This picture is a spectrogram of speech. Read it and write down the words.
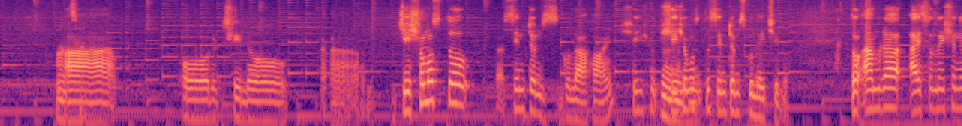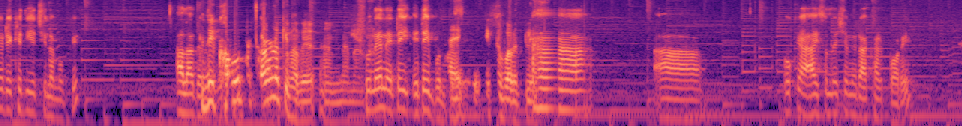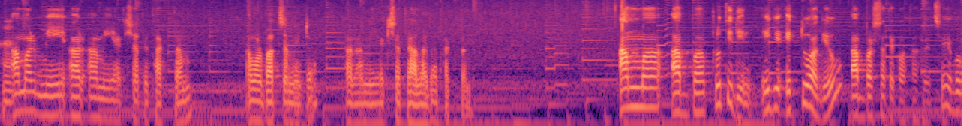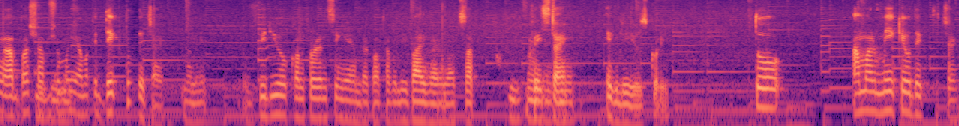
ওর ছিল যে সমস্ত সিমটমসগুলা হয় সেই সেই সমস্ত সিমটমস গুলোই ছিল। তো আমরা আইসোলেশনে রেখে দিয়েছিলাম ওকে। আলাদা কিন্তু খবরটা ছড়ালো কীভাবে শুনেন এটাই এটাই বলতেছি একটু বলেন প্লিজ ওকে আইসোলেশনে রাখার পরে আমার মেয়ে আর আমি একসাথে থাকতাম। আমার বাচ্চা মেয়েটা আর আমি একসাথে আলাদা থাকতাম। আম্মা আব্বা প্রতিদিন এই যে একটু আগেও আব্বার সাথে কথা হয়েছে এবং আব্বা সব সময় আমাকে দেখতে চায়। মানে ভিডিও কনফারেন্সিং এ আমরা কথা বলি ভাইবার হোয়াটসঅ্যাপ ফেস টাইম এগুলি ইউজ করি। তো আমার মেয়েকেও দেখতে চায়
